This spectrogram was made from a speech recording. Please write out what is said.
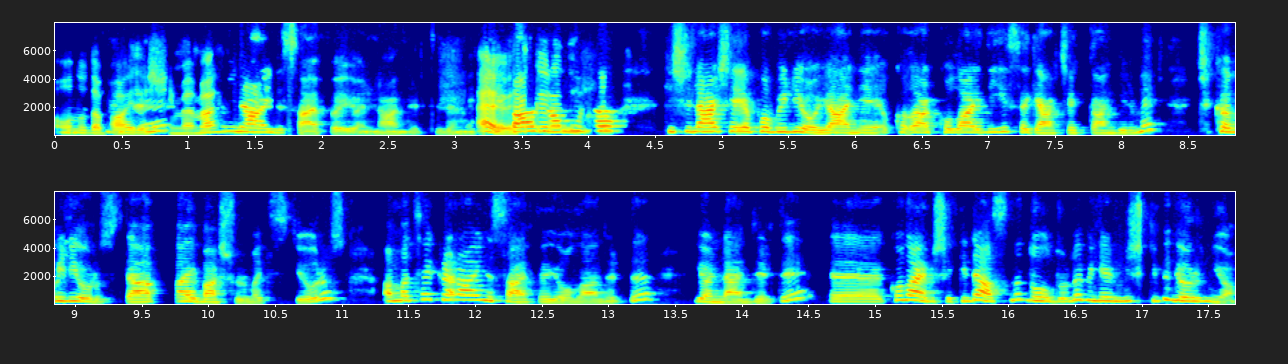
Onu da paylaşayım hemen. Yine aynı sayfaya yönlendirdi demek. Evet, Bazen green burada kişiler şey yapabiliyor, yani o kadar kolay değilse gerçekten girmek, çıkabiliyoruz. Daha kolay başvurmak istiyoruz ama tekrar aynı sayfaya yollandırdı yönlendirdi. Eee, kolay bir şekilde aslında doldurulabilirmiş gibi görünüyor.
